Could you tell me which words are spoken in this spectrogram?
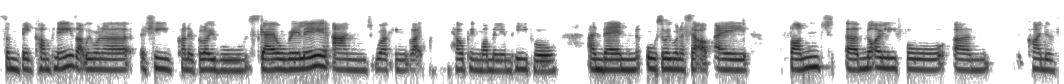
some big companies like we want to achieve kind of global scale really and working like helping 1 million people. And then also we want to set up a fund, um, not only for um, kind of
